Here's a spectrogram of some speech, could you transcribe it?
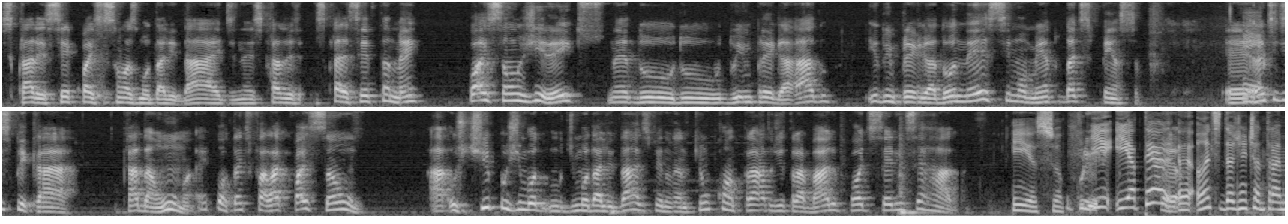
esclarecer quais são as modalidades, né? esclarecer, esclarecer também quais são os direitos né, do, do, do empregado e do empregador nesse momento da dispensa. É, é. Antes de explicar cada uma, é importante falar quais são a, os tipos de, de modalidades, Fernando, que um contrato de trabalho pode ser encerrado. Isso. E, e até é. Eh, antes da gente entrar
